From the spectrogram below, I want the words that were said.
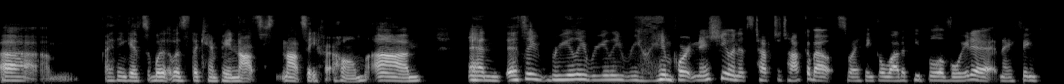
um i think it's what was the campaign not not safe at home um and it's a really really really important issue and it's tough to talk about. So i think a lot of people avoid it and i think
